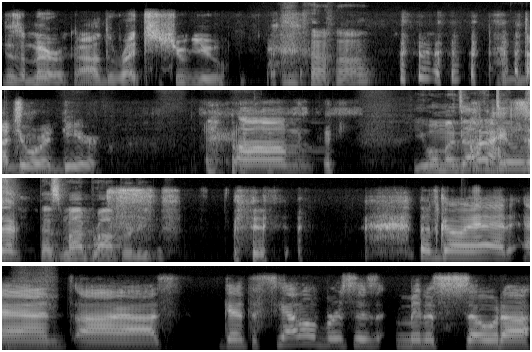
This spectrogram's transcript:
This is America. I have the right to shoot you. Uh-huh. I thought you were a deer. Um, you want my daffodils? Right, so, That's my property. let's go ahead and uh, get into Seattle versus Minnesota.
